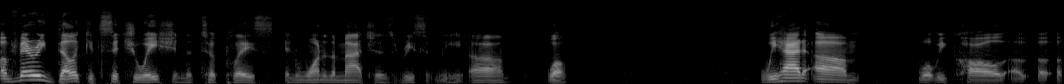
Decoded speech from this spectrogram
a very delicate situation that took place in one of the matches recently. Uh, well, we had um, what we call a, a, a,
